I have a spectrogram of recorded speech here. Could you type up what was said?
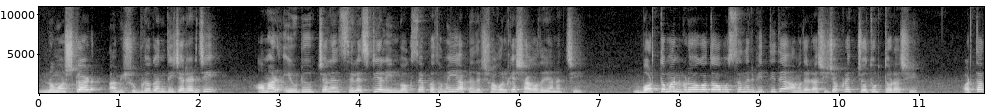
নমস্কার, আমি শুভ্রকান্তি চ্যাটার্জি। আমার ইউটিউব চ্যানেল সেলেস্টিয়াল ইনবক্সে প্রথমেই আপনাদের সকলকে স্বাগত জানাচ্ছি। বর্তমান গ্রহগত অবস্থানের ভিত্তিতে আমাদের রাশিচক্রের চতুর্থ রাশি, অর্থাৎ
